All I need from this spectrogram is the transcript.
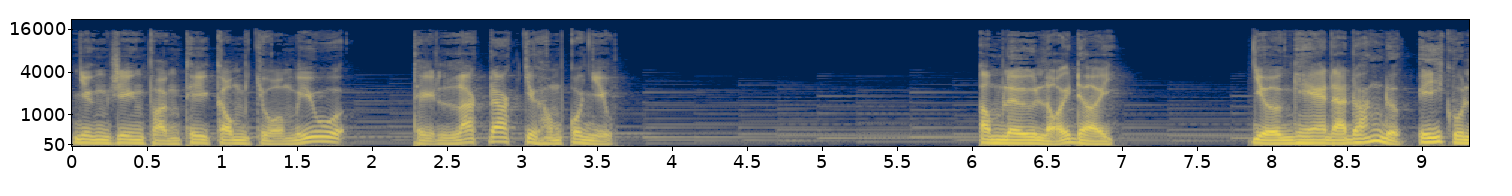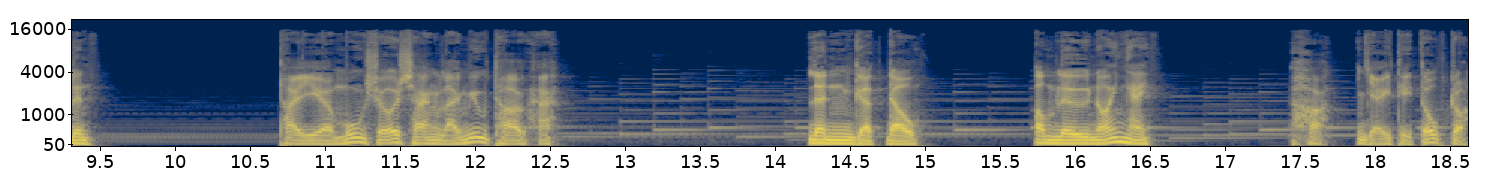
Nhưng riêng phần thi công chùa miếu Thì lác đác chứ không có nhiều. Ông Lư lỗi đời. Vừa nghe đã đoán được ý của Linh. Thầy ờ, muốn sửa sang lại miếu thờ hả? Linh gật đầu. Ông Lư nói ngay. À, Vậy thì tốt rồi.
